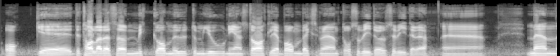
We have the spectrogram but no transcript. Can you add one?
Och eh, det talades alltså mycket om utomjordingar, statliga bombexperiment och så vidare och så vidare. Eh, men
